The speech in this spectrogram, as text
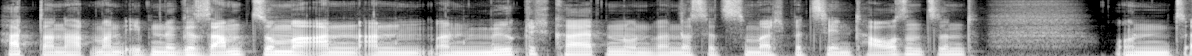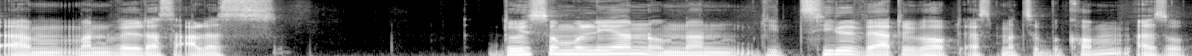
hat, dann hat man eben eine Gesamtsumme an, an, an Möglichkeiten. Und wenn das jetzt zum Beispiel 10.000 sind und ähm, man will das alles durchsimulieren, um dann die Zielwerte überhaupt erstmal zu bekommen, also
